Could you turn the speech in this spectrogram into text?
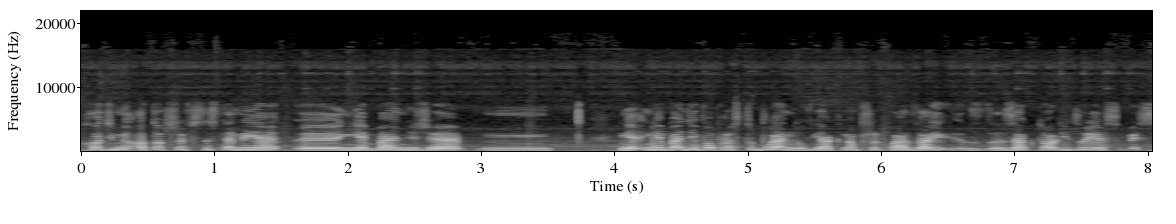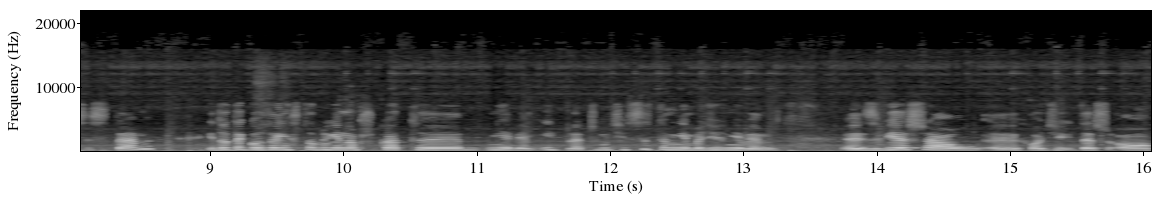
chodzi mi o to, czy w systemie e, nie będzie mm, nie, nie będzie po prostu błędów, jak na przykład zaktualizuję sobie system i do tego zainstaluję na przykład, e, nie wiem, IPLE, czy mi się system nie będzie, nie wiem, e, zwieszał, chodzi też o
